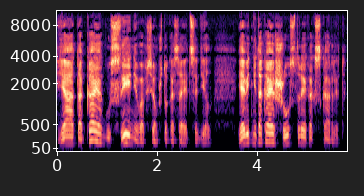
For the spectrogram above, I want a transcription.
Я такая гусыня во всем, что касается дел. Я ведь не такая шустрая, как Скарлетт.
